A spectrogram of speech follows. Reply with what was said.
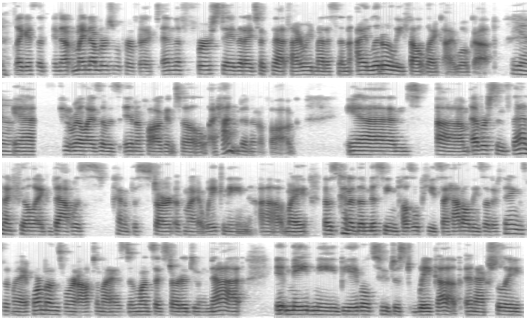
like I said, my, my numbers were perfect, and the first day that I took that thyroid medicine, I literally felt like I woke up. Yeah. And didn't realize I was in a fog until I hadn't been in a fog. And um, ever since then, I feel like that was kind of the start of my awakening. Uh, my that was kind of the missing puzzle piece. I had all these other things, but my hormones weren't optimized. And once I started doing that, it made me be able to just wake up and actually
